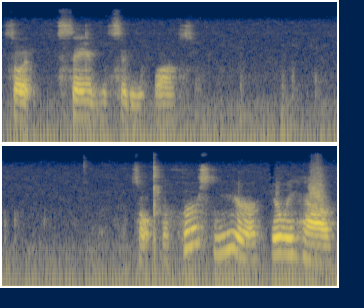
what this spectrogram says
So it save the city of Boston. So the first year, here we have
